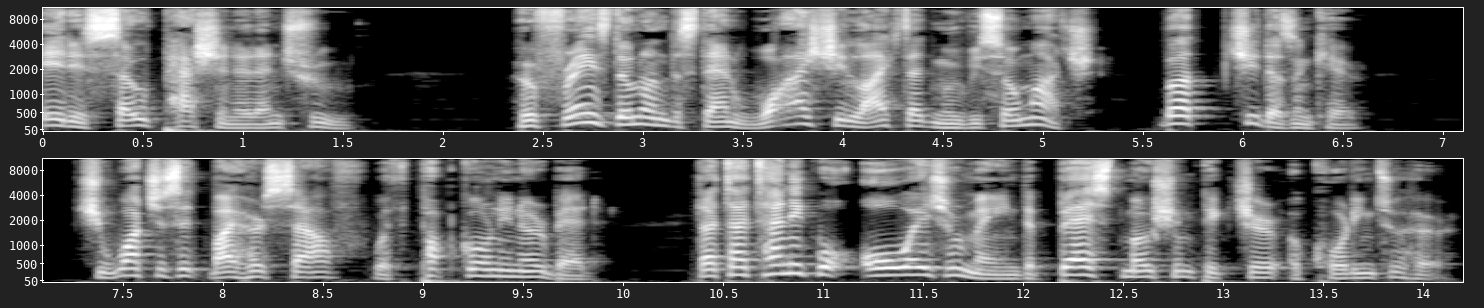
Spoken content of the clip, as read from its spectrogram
It is so passionate and true. Her friends don't understand why she likes that movie so much, but she doesn't care. She watches it by herself with popcorn in her bed. The Titanic will always remain the best motion picture according to her.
